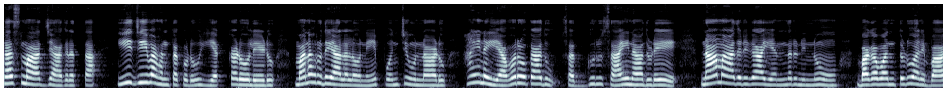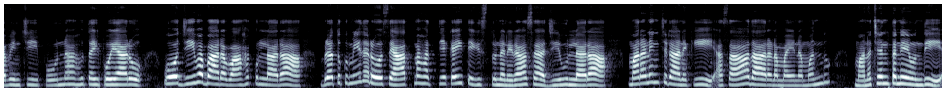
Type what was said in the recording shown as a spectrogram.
తస్మాత్ జాగ్రత్త. ఈ జీవహంతకుడు ఎక్కడో లేడు. మన హృదయాలలోనే పొంచి ఉన్నాడు. ఆయన ఎవరో కాదు సద్గురు సాయినాథుడే. నా మాదిరిగా ఎందరు నిన్ను భగవంతుడు అని భావించి పూర్ణాహుతైపోయారో. ఓ జీవభార వాహకుల్లారా బ్రతుకు మీద రోసే ఆత్మహత్యకై తెగిస్తున్న నిరాశ జీవుల్లారా మరణించడానికి అసాధారణమైన మందు మన చెంతనే ఉంది.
